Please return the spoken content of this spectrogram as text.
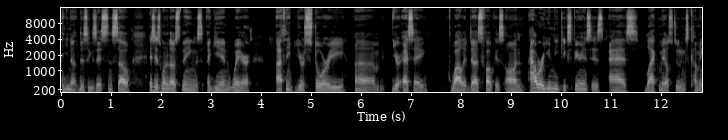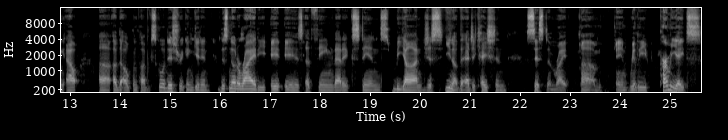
you know this exists. And so it's just one of those things again where i think your story um, your essay while it does focus on our unique experiences as black male students coming out uh, of the oakland public school district and getting this notoriety it is a theme that extends beyond just you know the education system right? Um, and really permeates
